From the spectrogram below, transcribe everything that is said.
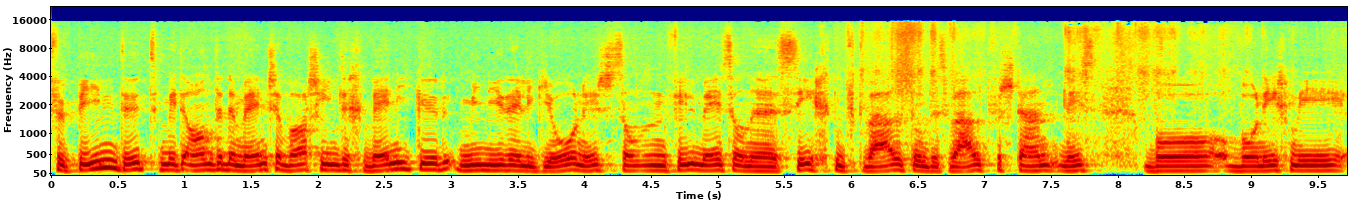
verbindet mit anderen Menschen, wahrscheinlich weniger meine Religion ist, sondern vielmehr so eine Sicht auf die Welt und das Weltverständnis, wo, wo ich mich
